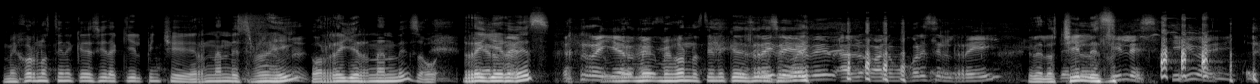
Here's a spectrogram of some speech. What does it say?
mejor nos tiene que decir aquí el pinche Hernández Rey o Rey Hernández o Rey Herdes. Rey Herdes. me- mejor nos tiene que decir rey ese güey. A, lo, a lo mejor es el rey De los de chiles. Los chiles, sí, güey.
